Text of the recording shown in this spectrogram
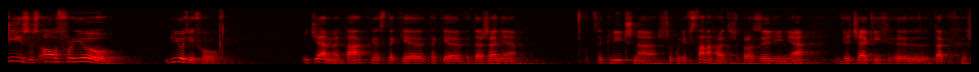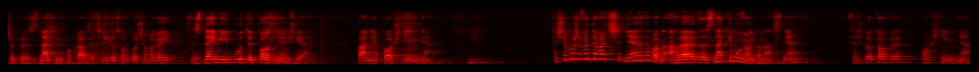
Jesus, all for you. Beautiful. Idziemy, tak? Jest takie, takie wydarzenie cykliczne, szczególnie w Stanach, ale też w Brazylii, nie? Wiecie, jakich, y, tak, żeby znak im pokazać, coś do słowa i zdejmij buty, podnieś je. Panie, poślij mnie. To się może wydawać, nie, na pewno, ale znaki mówią do nas, nie? Jesteś gotowy? Poślij mnie.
